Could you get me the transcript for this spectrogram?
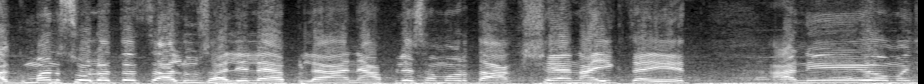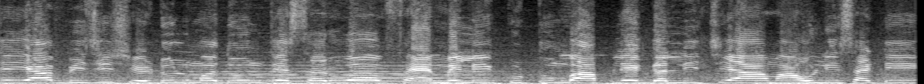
आगमन सोहळा तर चालू झालेला आहे आपला आणि आपल्यासमोर तर आता अक्षय नाईक आहेत. आणि म्हणजे या बिझी शेड्यूलमधून ते सर्व फॅमिली कुटुंब आपले गल्लीच्या माऊलीसाठी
